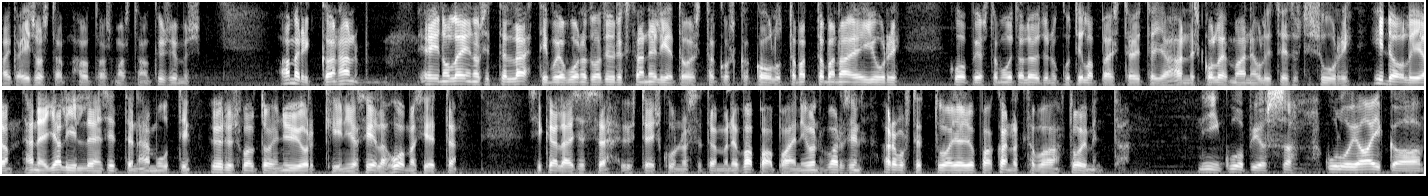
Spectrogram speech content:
aika isosta hautausmaasta on kysymys. Amerikkaanhan Eino Leino sitten lähti vuonna 1914, koska kouluttamattomana ei juuri Kuopiosta muita löytynyt kuin tilapäistöitä ja Hannes Kolehmainen oli tietysti suuri idoli ja hänen jäljilleen sitten hän muutti Yhdysvaltoihin New Yorkiin ja siellä huomasi, että sikäläisessä yhteiskunnassa tämmöinen vapaapaini on varsin arvostettua ja jopa kannattavaa toimintaa. Niin, Kuopiossa kului aikaa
